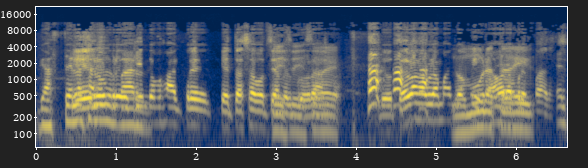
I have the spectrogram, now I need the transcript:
Gasté la el hombre de Kingdom Hearts 3 que está saboteando el programa. Es... Ustedes van a hablar más no, Mura está ahí. El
